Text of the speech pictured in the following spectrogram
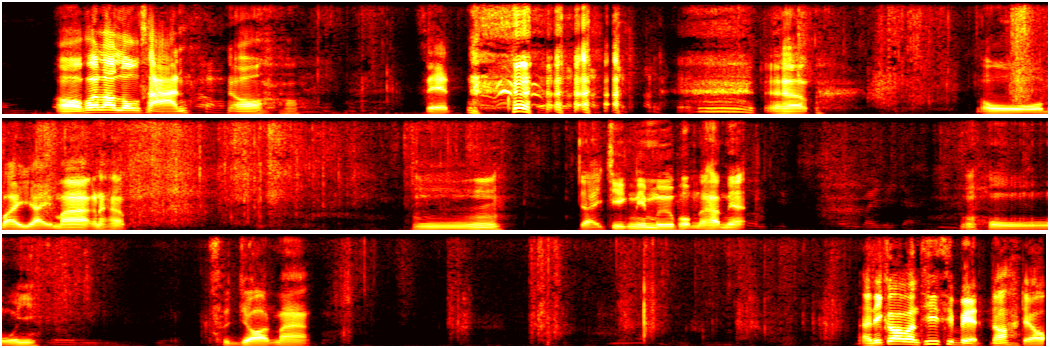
ผมอ๋อเพราะเราลงสารอ๋อเสร็จ นะครับ โอ้ใบใหญ่มากนะครับอืมใหญ่จริงนี่มือผมนะครับ เนี่ยโอ้โหสุดยอดมาก อันนี้ก็วันที่สิบเอ็ดเนาะเดี๋ยว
